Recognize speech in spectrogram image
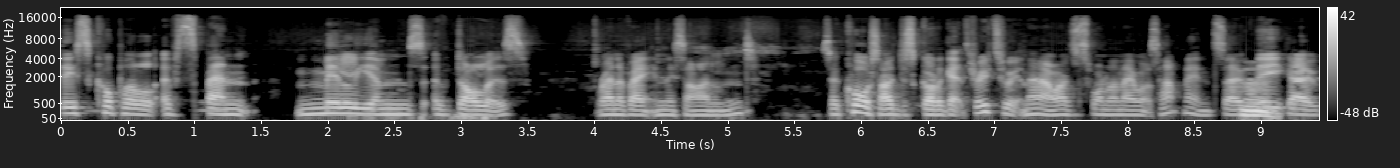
this couple have spent millions of dollars renovating this island. So of course I just got to get through to it now. I just want to know what's happening. So Hmm. there you go,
